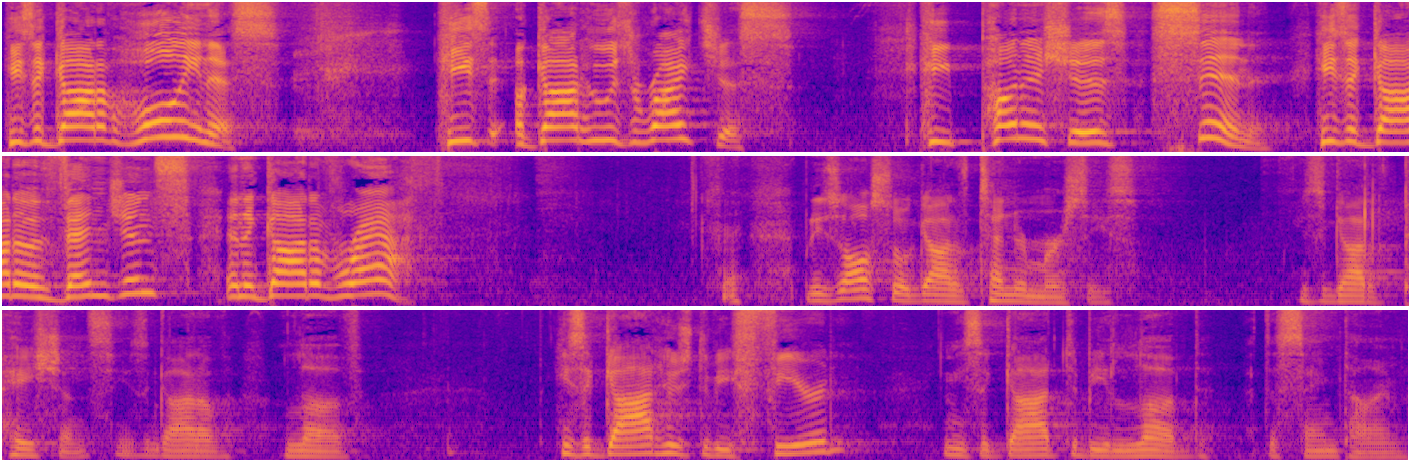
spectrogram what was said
He's a God of holiness. He's a God who is righteous. He punishes sin. He's a God of vengeance and a God of wrath. but he's also a God of tender mercies. He's a God of patience. He's a God of love. He's a God who's to be feared, and he's a God to be loved at the same time.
